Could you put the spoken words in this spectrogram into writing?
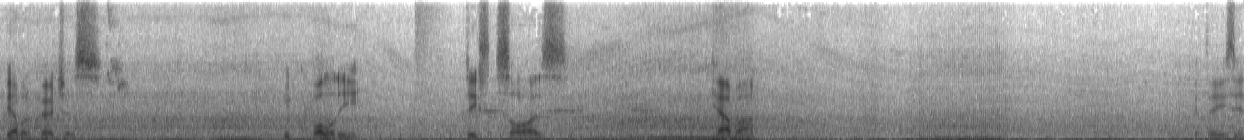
to be able to purchase good quality, decent size cow barn. Get these in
